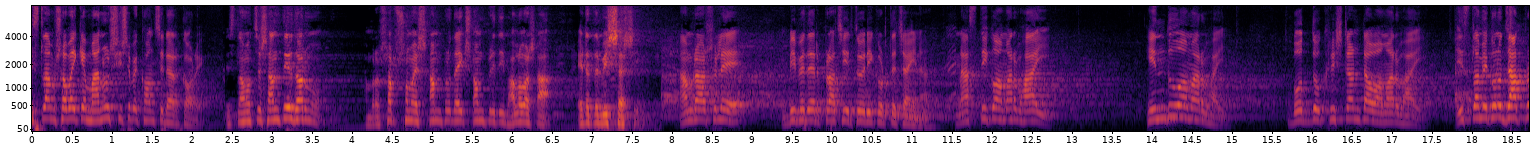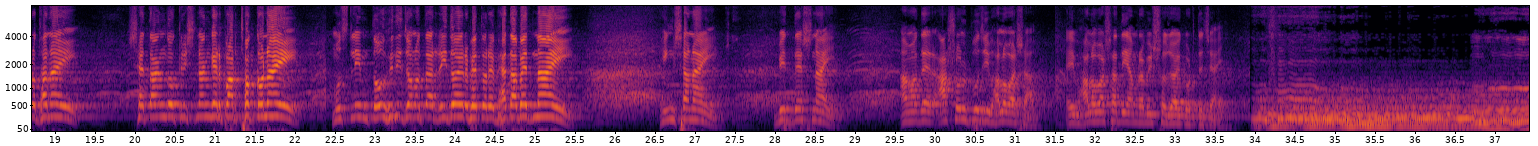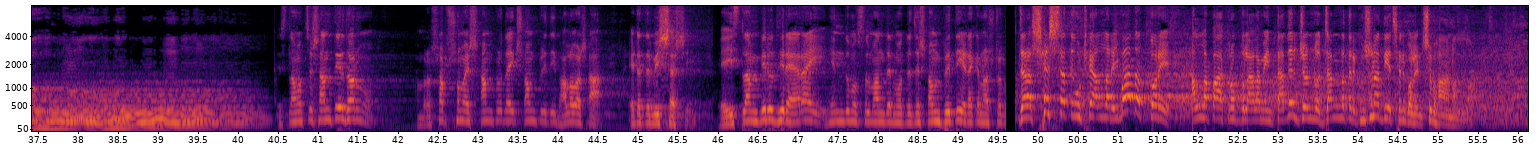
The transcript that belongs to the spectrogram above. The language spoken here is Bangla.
ইসলাম সবাইকে মানুষ হিসেবে কনসিডার করে। ইসলাম হচ্ছে শান্তির ধর্ম। আমরা সব সময় সাম্প্রদায়িক সম্প্রীতি ভালোবাসা এটাতে বিশ্বাসী। আমরা আসলে বিভেদের প্রাচীর তৈরি করতে চাই না। নাস্তিকও আমার ভাই হিন্দুও আমার ভাই বৌদ্ধ খ্রিস্টানটাও আমার ভাই। ইসলামে কোনো জাত প্রথা নাই শ্বেতাঙ্গ কৃষ্ণাঙ্গের পার্থক্য নাই মুসলিম তৌহিদি জনতার হৃদয়ের ভেতরে ভেদাভেদ নাই হিংসা নাই বিদ্বেষ নাই। আমাদের আসল পুঁজি ভালোবাসা। এই ভালোবাসা দিয়ে আমরা বিশ্ব জয় করতে চাই। ইসলাম হচ্ছে শান্তির ধর্ম। আমরা সব সময় সাম্প্রদায়িক সম্প্রীতি, ভালোবাসা, এটাতে বিশ্বাসী। এই ইসলাম বিরোধীরা এরাই হিন্দু মুসলমানদের মধ্যে যে সম্প্রীতি, এটাকে নষ্ট করে। যারা শেষ রাতে উঠে আল্লাহর ইবাদত করে, আল্লাহ পাক রব্বুল আলমিন তাদের জন্য জান্নাতের ঘোষণা দিয়েছেন বলেন সুবহান আল্লাহ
